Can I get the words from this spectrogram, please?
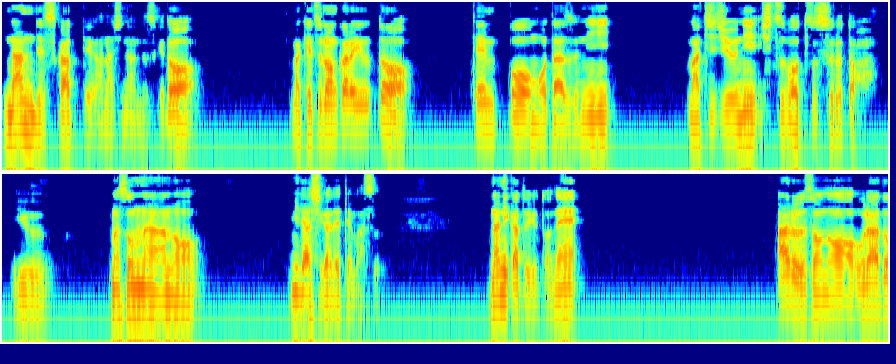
何ですかっていう話なんですけど、まあ、結論から言うと、店舗を持たずに街中に出没するという、まあ、そんなあの、見出しが出てます。何かというとね、あるその裏通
